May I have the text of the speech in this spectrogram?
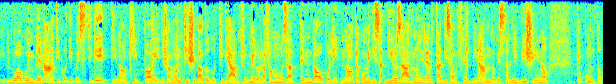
il luogo emblematico di questi ghetti, no? chi poi diciamo, ha anticipato tutti gli altri, ovvero la famosa Tendopoli, nota come di, di Rosarno, in realtà di San Ferdinando che sta lì vicino, che appunto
